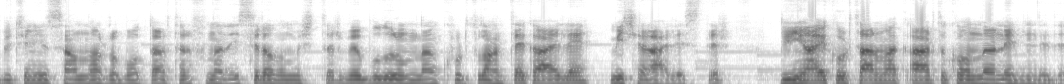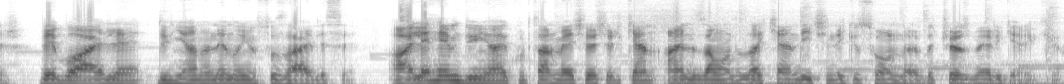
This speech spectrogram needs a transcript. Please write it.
Bütün insanlar robotlar tarafından esir alınmıştır ve bu durumdan kurtulan tek aile Mitchell ailesidir. Dünyayı kurtarmak artık onların elindedir. Ve bu aile dünyanın en uyumsuz ailesi. Aile hem dünyayı kurtarmaya çalışırken aynı zamanda da kendi içindeki sorunları da çözmeleri gerekiyor.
